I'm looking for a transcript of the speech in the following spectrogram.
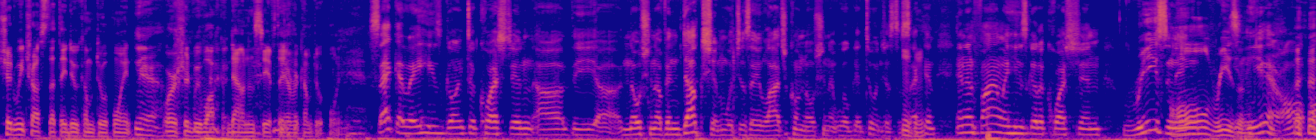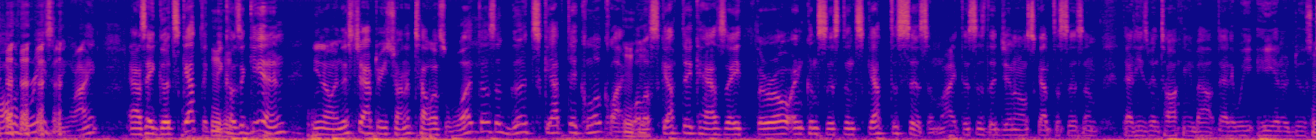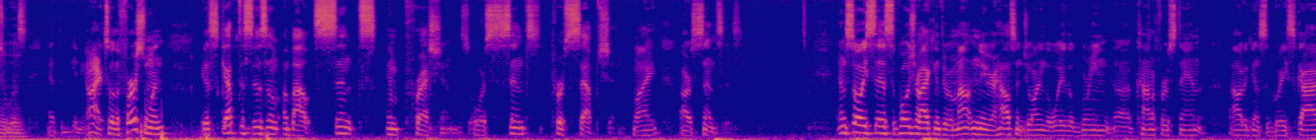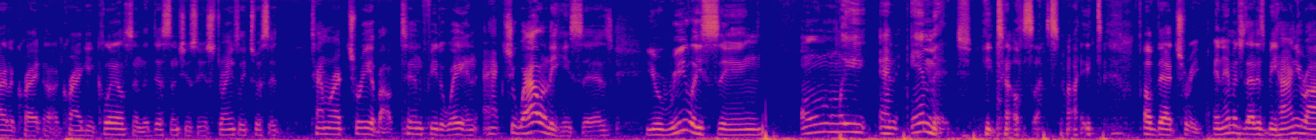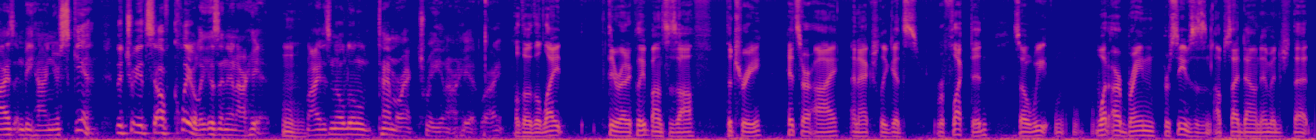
Should we trust that they do come to a point, yeah. or should we walk down and see if they ever come to a point? Secondly, he's going to question uh, the uh, notion of induction, which is a logical notion that we'll get to in just a Mhm. second. And then finally, he's going to question reasoning. All reason. Yeah, all, all of reasoning, right? As a good skeptic. Mhm. Because again, you know, in this chapter, he's trying to tell us what does a good skeptic look like? Well, Mhm. a skeptic has a thorough and consistent skepticism, right? This is the general skepticism that he's been talking about that we, he introduced to Mhm. us at the beginning. All right, so the first one is skepticism about sense impressions or sense perception, right? Our senses. And so he says, suppose you're hiking through a mountain near your house, enjoying the way the green uh, conifers stand out against the gray sky, the cra- uh, craggy cliffs. In the distance, you see a strangely twisted tamarack tree about 10 feet away. In actuality, he says, you're really seeing only an image, he tells us, right, of that tree. An image that is behind your eyes and behind your skin. The tree itself clearly isn't in our head, Mhm. right? There's no little tamarack tree in our head, right? Although the light theoretically bounces off the tree, hits our eye, and actually gets reflected. So we, what our brain perceives is an upside down image that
